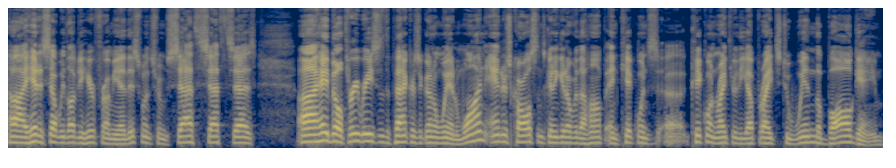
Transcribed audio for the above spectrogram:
Uh, hit us up. We'd love to hear from you. This one's from Seth. Seth says, uh, "Hey Bill, three reasons the Packers are going to win. One, Anders Carlson's going to get over the hump and kick one's uh, kick one right through the uprights to win the ball game.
